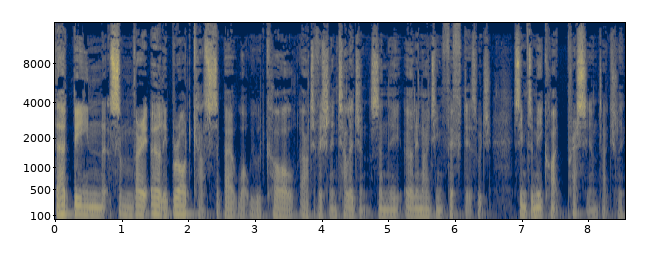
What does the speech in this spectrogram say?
there had been some very early broadcasts about what we would call artificial intelligence in the early 1950s, which seemed to me quite prescient, actually.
